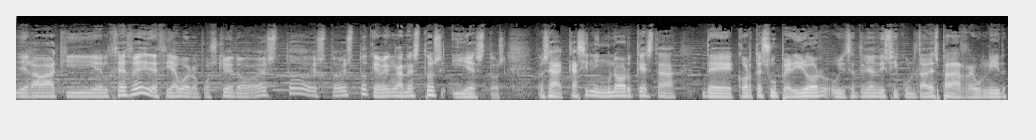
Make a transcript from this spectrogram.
llegaba aquí el jefe y decía, bueno, pues quiero esto, esto, esto, que vengan estos y estos. O sea, casi ninguna orquesta de corte superior hubiese tenido dificultades para reunir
